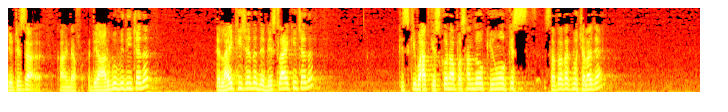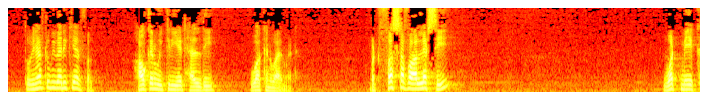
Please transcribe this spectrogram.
that is a kind of they argue with each other they like each other they dislike each other کس کی بات کس کو نہ پسند ہو کیوں ہو کس سطح تک وہ چلا جائے تو we have to be very careful how can we create healthy work environment but first of all let see what make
